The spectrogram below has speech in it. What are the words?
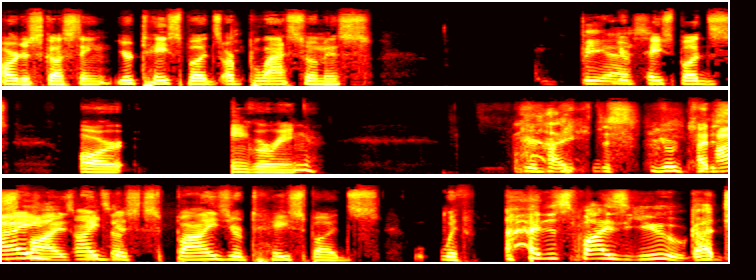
are disgusting. Your taste buds are blasphemous. BS. Your taste buds are angering. Your, I just, your I despise I, pizza. despise your taste buds with I despise you. God,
